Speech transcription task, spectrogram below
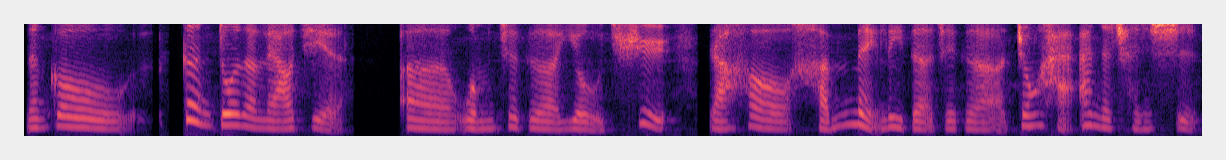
能够更多的了解呃我们这个有趣然后很美丽的这个中海岸的城市。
